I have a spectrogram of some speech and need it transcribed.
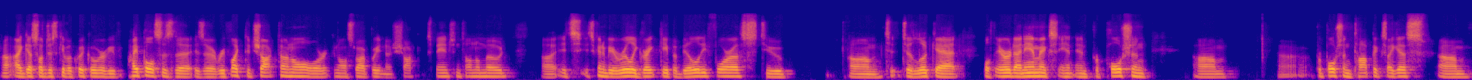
I guess I'll just give a quick overview. HyPulse is the, is a reflected shock tunnel, or it can also operate in a shock expansion tunnel mode. Uh, it's, it's going to be a really great capability for us to, um, to, to look at both aerodynamics and, and propulsion, um, propulsion topics, I guess, um,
